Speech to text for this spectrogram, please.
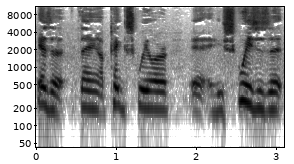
he has a thing, a pig squealer. Uh, he squeezes it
